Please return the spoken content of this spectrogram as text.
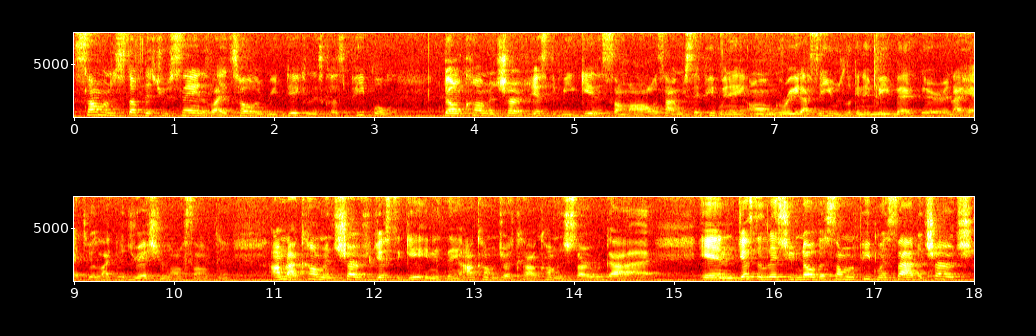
some of the stuff that you're saying is like totally ridiculous because people don't come to church just to be getting something all the time. You say people in their own greed. I see you was looking at me back there, and I had to like address you on something. I'm not coming to church just to get anything. I'm coming to church because I'm coming to serve God. And just to let you know that some of the people inside the church,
